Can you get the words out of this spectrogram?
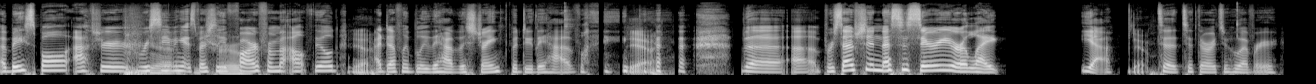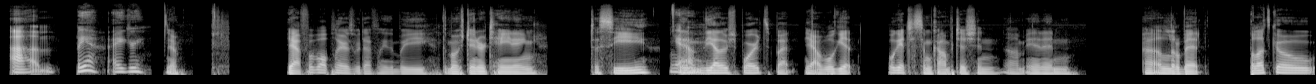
a baseball after receiving it, especially true. far from the outfield, Yeah. I definitely believe they have the strength, but do they have like Yeah. the uh, perception necessary or like yeah, Yeah. to to throw it to whoever. Um, but yeah, I agree. Yeah, yeah. Football players would definitely be the most entertaining to see Yeah. in the other sports. But yeah, we'll get we'll get to some competition um, in, in uh, a little bit. But let's go.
